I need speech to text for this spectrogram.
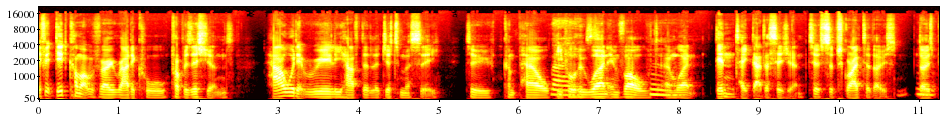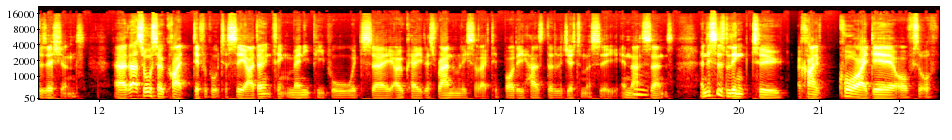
if it did come up with very radical propositions, how would it really have the legitimacy to compel right. people who weren't involved mm. and weren't didn't take that decision to subscribe to those those mm. positions? Uh, that's also quite difficult to see. I don't think many people would say, okay, this randomly selected body has the legitimacy in that mm. sense. And this is linked to a kind of core idea of sort of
